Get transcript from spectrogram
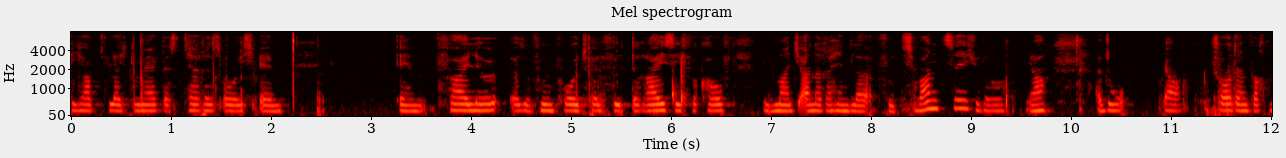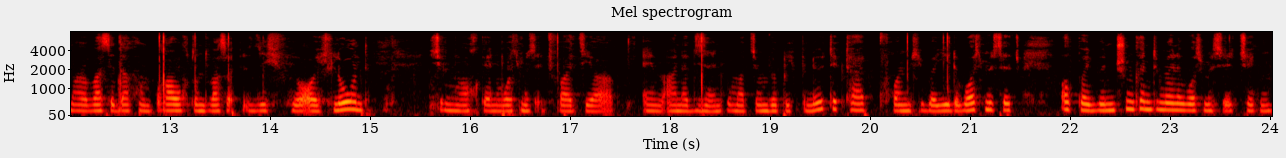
ihr habt vielleicht gemerkt, dass Terrace euch ähm, ähm, Pfeile, also 5 Holzpfeile für 30 verkauft und manche andere Händler für 20 oder ja, also ja, schaut einfach mal, was ihr davon braucht und was sich für euch lohnt. Schickt mir auch gerne Voice Message, falls ihr ähm, einer dieser Informationen wirklich benötigt habt. Freue mich über jede Voice Message. Auch bei Wünschen könnt ihr mir eine Voice Message schicken.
